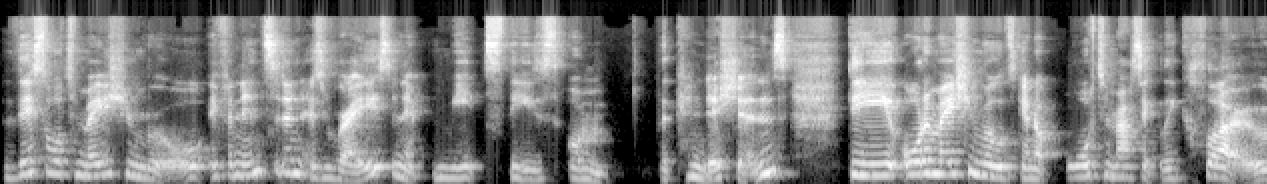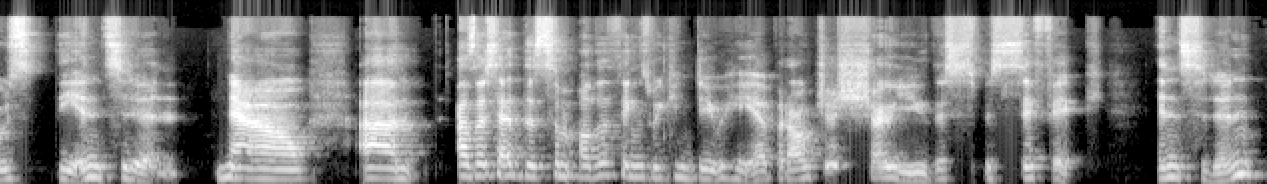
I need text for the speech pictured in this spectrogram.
this automation rule, if an incident is raised and it meets these um, the conditions, the automation rule is going to automatically close the incident. Now, um, as I said, there's some other things we can do here, but I'll just show you this specific incident.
